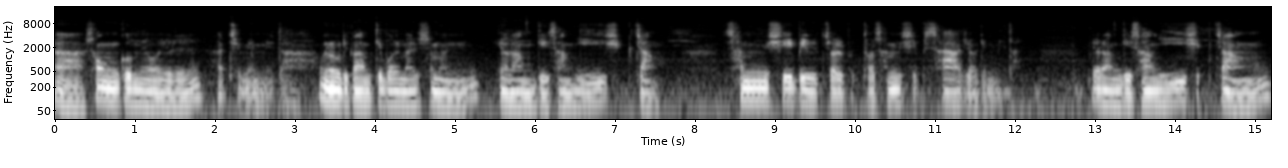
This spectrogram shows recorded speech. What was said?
자, 성금요일 아침입니다. 오늘 우리가 함께 볼 말씀은 열왕기상 20장 31절부터 34절입니다. 열왕기상 20장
